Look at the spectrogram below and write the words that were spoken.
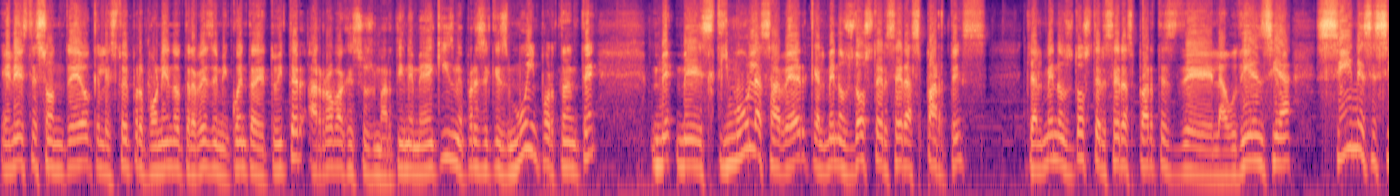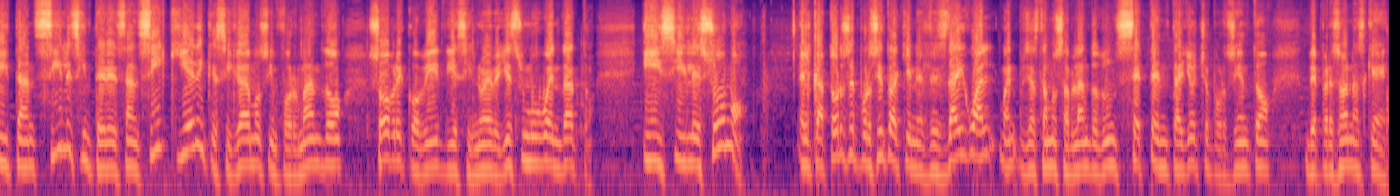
en este sondeo que le estoy proponiendo a través de mi cuenta de Twitter, arroba Jesús Martín MX. Me parece que es muy importante. Me, me, estimula saber que al menos dos terceras partes, que al menos dos terceras partes de la audiencia sí necesitan, sí les interesan, sí quieren que sigamos informando sobre COVID-19. Y es un muy buen dato. Y si le sumo el 14% a quienes les da igual, bueno, pues ya estamos hablando de un 78% de personas que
